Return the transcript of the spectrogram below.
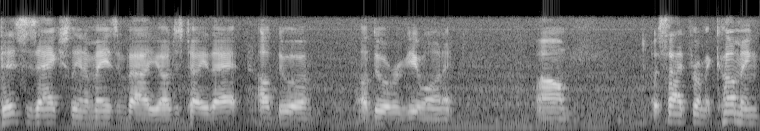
this is actually an amazing value. I'll just tell you that. I'll do a I'll do a review on it. Um, aside from it coming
